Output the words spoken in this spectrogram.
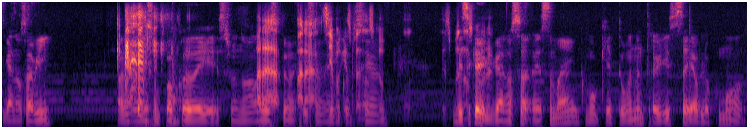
Ganosa B, hablándonos un poco de su nuevo disco. Para, sí, porque después Dice que Ganosa, este man como que tuvo una entrevista y habló como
